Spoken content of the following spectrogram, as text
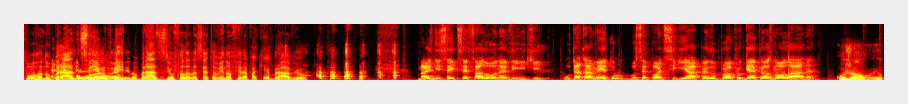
Porra, no Brasil, Vini, no Brasil falando acetaminofeno é pra quebrar, viu? Mas nisso aí que você falou, né, Vini, que o tratamento você pode se guiar pelo próprio gap osmolar, né? Ô, João, eu,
